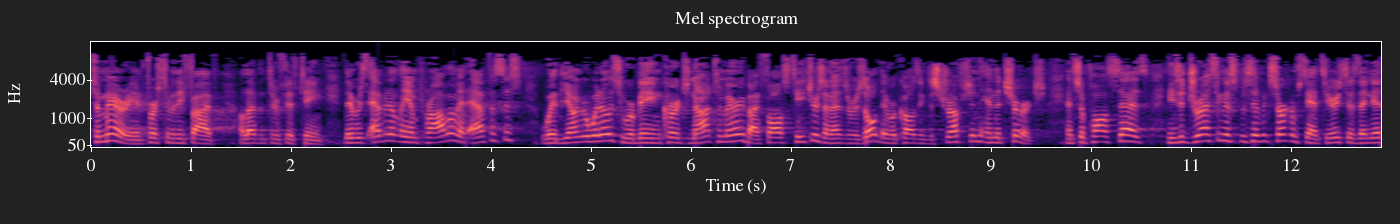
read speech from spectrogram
to marry in 1 Timothy 5, 11 through 15. There was evidently a problem at Ephesus with younger widows who were being encouraged not to marry by false teachers, and as a result, they were causing disruption in the church. And so Paul says, he's addressing a specific circumstance here. He says they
